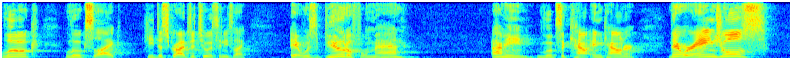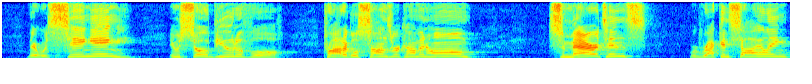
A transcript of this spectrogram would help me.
Luke, Luke's like, he describes it to us and he's like, it was beautiful, man. I mean, Luke's account, encounter. There were angels, there was singing. It was so beautiful. Prodigal sons were coming home. Samaritans were reconciling.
